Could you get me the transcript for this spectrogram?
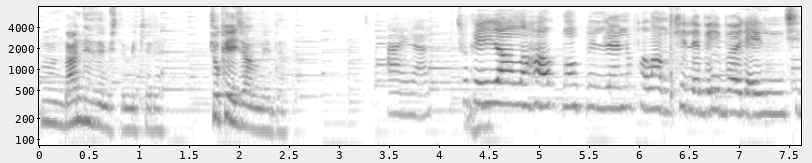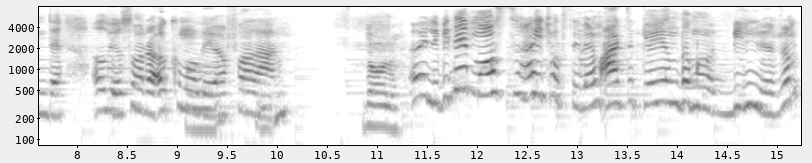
Hı, ben de izlemiştim bir kere. Çok heyecanlıydı. Aynen. Çok heyecanlı halk mobilelerini falan kelebeği böyle elinin içinde alıyor sonra akım oluyor falan. Doğru. Öyle bir de Monster High'ı çok seviyorum. Artık yayında mı bilmiyorum.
